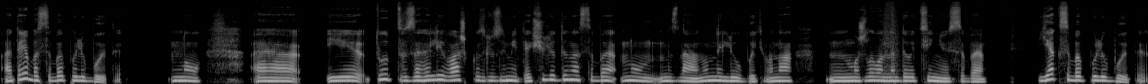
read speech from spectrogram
а, треба себе полюбити. Ну, е, і тут взагалі важко зрозуміти, якщо людина себе, ну не знаю, ну не любить, вона м, можливо недооцінює себе. Як себе полюбити?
